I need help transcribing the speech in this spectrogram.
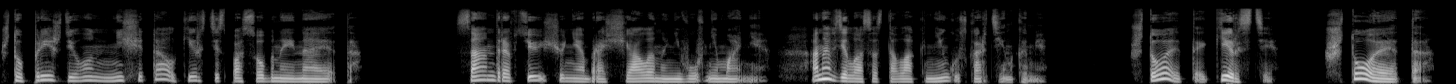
что прежде он не считал Кирсти способной на это. Сандра все еще не обращала на него внимания. Она взяла со стола книгу с картинками. «Что это, Кирсти? Что это?»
